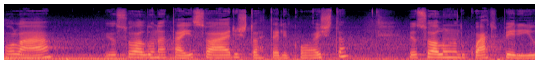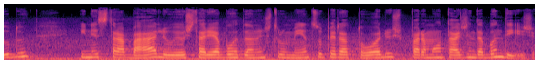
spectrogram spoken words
Olá, eu sou a aluna Thaís Soares Tortelli Costa, eu sou aluna do quarto período e nesse trabalho eu estarei abordando instrumentos operatórios para a montagem da bandeja.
